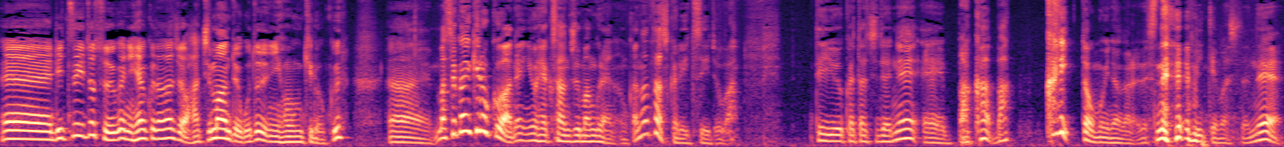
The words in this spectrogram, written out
えー、リツイート数が278万ということで日本記録。はい。まあ、世界記録はね、430万ぐらいなのかな、確かリツイートが。っていう形でね、えー、バカばっかりと思いながらですね、見てましたね。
